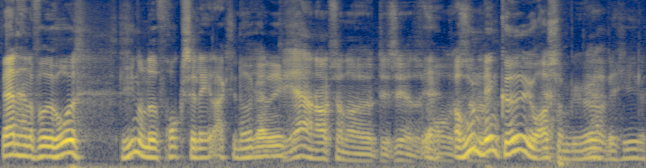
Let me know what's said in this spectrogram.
hvad er det, han har fået i hovedet? Det ligner noget frugtsalat-agtigt noget, gør det ikke? Det er nok sådan noget dessert. Ja, og hunden, den gøde jo også, som vi hørte Ja. det hele.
